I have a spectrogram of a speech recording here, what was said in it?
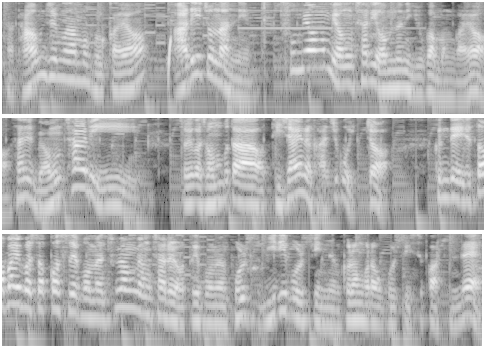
자 다음 질문 한번 볼까요? 아리조나님 투명 명찰이 없는 이유가 뭔가요? 사실 명찰이 저희가 전부 다 디자인을 가지고 있죠. 근데 이제 서바이벌 서커스에 보면 투명 명찰을 어떻게 보면 볼 수, 미리 볼 수 있는 그런 거라고 볼 수 있을 것 같은데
